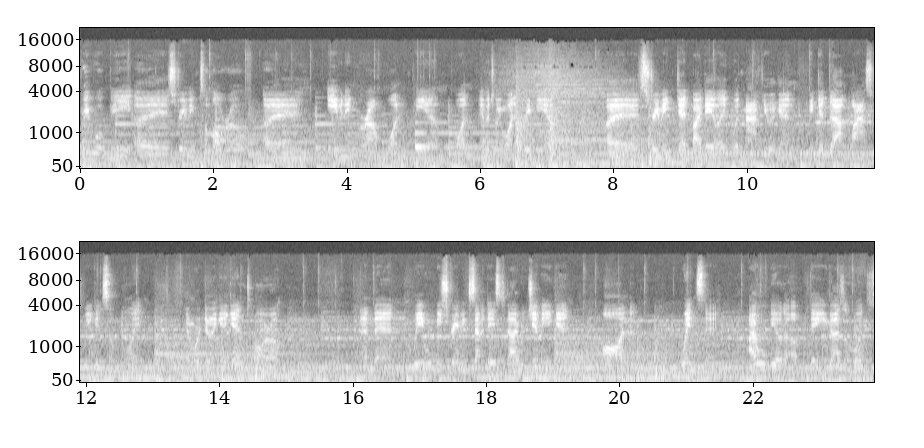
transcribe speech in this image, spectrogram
We will be uh, streaming tomorrow uh, evening around 1 p.m., 1 in between 1 and 3 p.m uh, streaming Dead by Daylight with Matthew again. We did that last week at some point, and we're doing it again tomorrow. And then we will be streaming Seven Days to Die with Jimmy again on Wednesday. I will be able to update you guys on what's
